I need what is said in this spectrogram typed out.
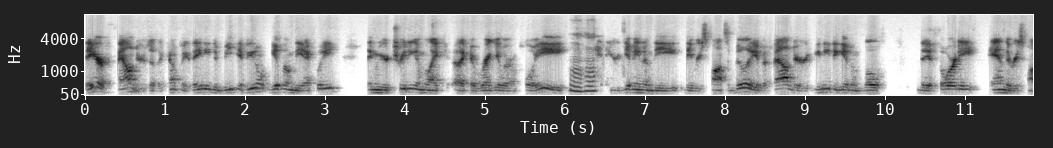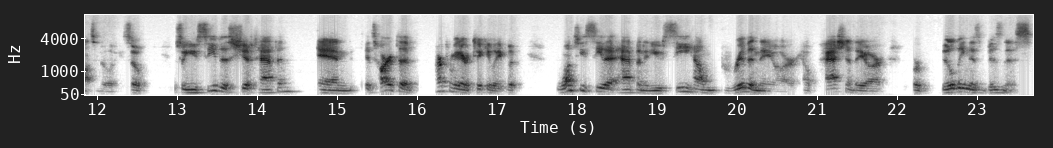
they are founders of the company. They need to be, if you don't give them the equity, then you're treating them like like a regular employee mm-hmm. and you're giving them the the responsibility of a founder you need to give them both the authority and the responsibility so so you see this shift happen and it's hard to hard for me to articulate but once you see that happen and you see how driven they are how passionate they are for building this business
